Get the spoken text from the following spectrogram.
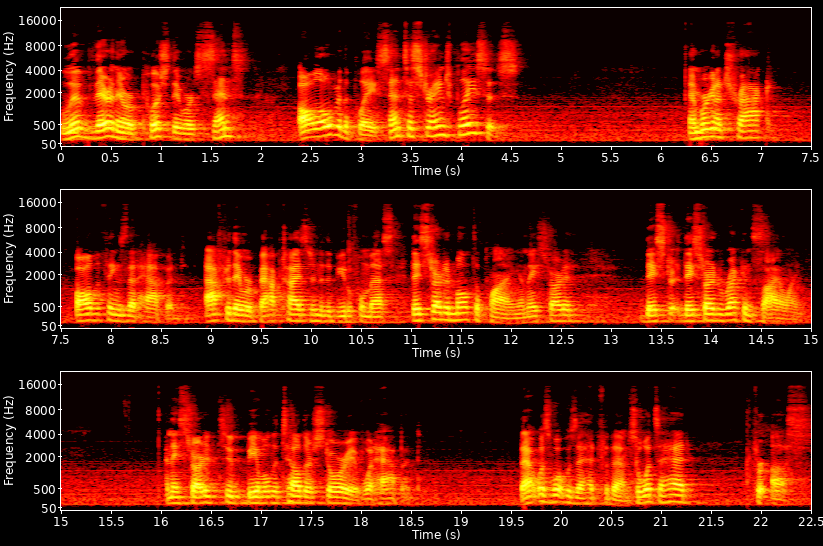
lived there and they were pushed. They were sent all over the place, sent to strange places. And we're going to track all the things that happened. After they were baptized into the beautiful mess, they started multiplying and they started, they, st- they started reconciling. And they started to be able to tell their story of what happened. That was what was ahead for them. So, what's ahead for us?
